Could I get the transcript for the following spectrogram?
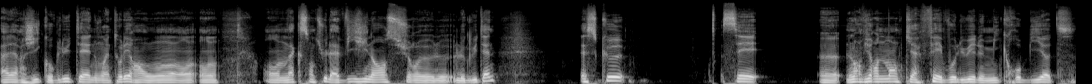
allergiques au gluten ou intolérants, où on, accentue la vigilance sur euh, le, gluten. Est-ce que c'est euh, l'environnement qui a fait évoluer le microbiote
